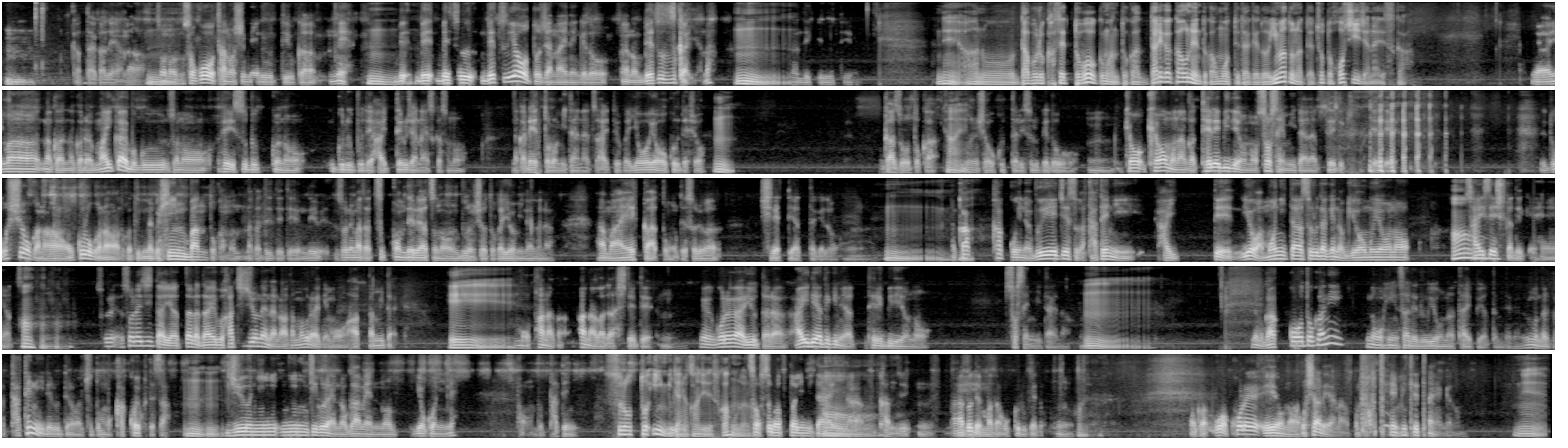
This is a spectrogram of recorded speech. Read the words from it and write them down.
うん合体家電やな。うんその、そこを楽しめるっていうか、ね、うん。べ、べ、別、別用途じゃないねんけど、あの、別使いやな。うん。ができるっていう。ねあの、ダブルカセットウォークマンとか、誰が買うねんとか思ってたけど、今となってはちょっと欲しいじゃないですか。いや、今、なんか、だから、毎回僕、その、Facebook のグループで入ってるじゃないですか、その、なんかレトロみたいなやつ入ってるから、ようよう送るでしょうん。画像とかはい。文章送ったりするけど、うん、今日、今日もなんかテレビデオの祖先みたいなやつ出てきてて、でどうしようかな、送ろうかなとかって、なんか品番とかもなんか出てて、で、それまた突っ込んでるやつの文章とか読みながら、あ、まあ、ええかと思って、それはしれってやったけど、うん。うん、かかっこいいのは VHS が縦に入って、要はモニターするだけの業務用の再生しかできへんやつ。それ、それ自体やったらだいぶ80年代の頭ぐらいにもうあったみたい。ええもうパナが、パナが出してて。うん、でこれが言うたら、アイデア的にはテレビデオの祖先みたいな。うん。でも学校とかに納品されるようなタイプやったみたいな。でもなんか縦に入れるっていうのがちょっともうかっこよくてさ、うんうん。12インチぐらいの画面の横にね、ポンと縦に。スロットインみたいな感じですか？ほんなら。そう、スロットインみたいな感じ。うん。後でまた送るけど。うん。なんか、うわ、これええよな、おしゃれやなと思って 見てたんやけど。ねえ。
